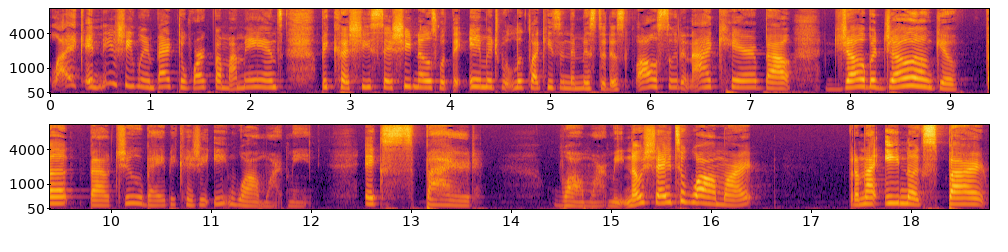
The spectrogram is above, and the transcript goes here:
Like, and then she went back to work for my man's because she said she knows what the image would look like. He's in the midst of this lawsuit, and I care about Joe, but Joe don't give fuck about you, baby, because you're eating Walmart meat. Expired Walmart meat. No shade to Walmart. But I'm not eating no expired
